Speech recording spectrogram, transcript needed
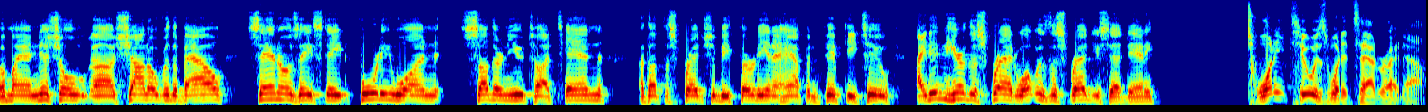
But my initial uh, shot over the bow: San Jose State 41, Southern Utah 10. I thought the spread should be 30 and a half and 52. I didn't hear the spread. What was the spread you said, Danny? 22 is what it's at right now.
